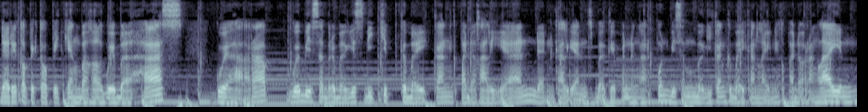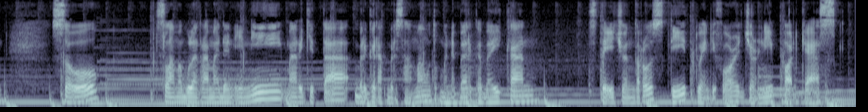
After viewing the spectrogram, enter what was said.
Dari topik-topik yang bakal gue bahas, gue harap gue bisa berbagi sedikit kebaikan kepada kalian dan kalian sebagai pendengar pun bisa membagikan kebaikan lainnya kepada orang lain. So, selama bulan Ramadan ini mari kita bergerak bersama untuk menebar kebaikan. Stay tune terus di 24 Journey Podcast.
